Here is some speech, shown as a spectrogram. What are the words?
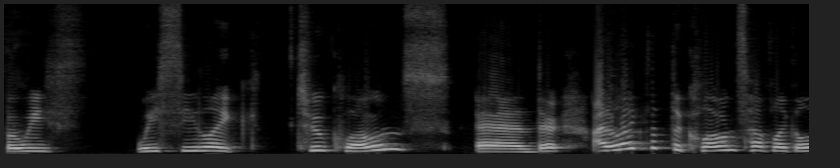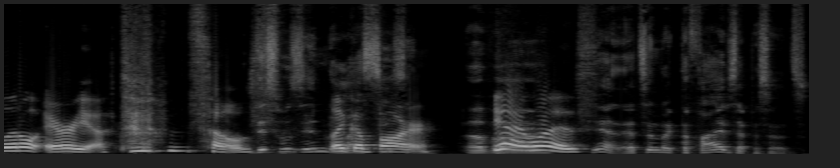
but we we see like two clones, and they're. I like that the clones have like a little area to themselves. this was in the Like a bar. of, Yeah, it uh, was. yeah that's in like the fives episodes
